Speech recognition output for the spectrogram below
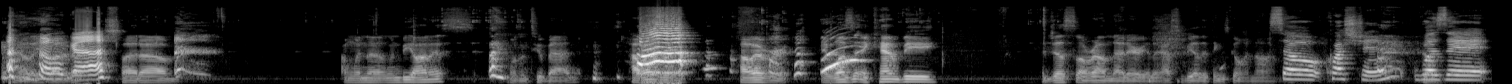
You know, Oh brought up. gosh. But um, I'm gonna, I'm gonna be honest. It wasn't too bad. However, however, it wasn't. It can't be just around that area. There has to be other things going on. So, question: Was it?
